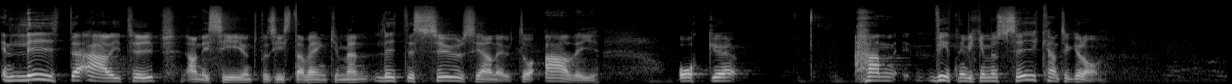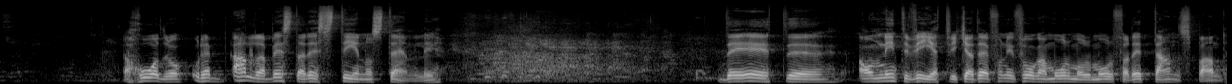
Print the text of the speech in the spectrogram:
en lite arg typ. Ja, ni ser ju inte på sista bänken, men lite sur ser han ut och arg. Och eh, han, vet ni vilken musik han tycker om? Ja, hårdrock. Och det allra bästa det är Sten och Stanley. Det är ett, eh, om ni inte vet vilka det är får ni fråga mormor och morfar, det är ett dansband.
